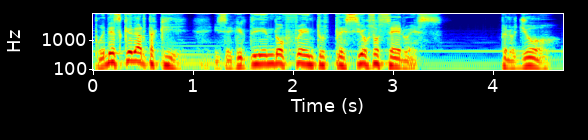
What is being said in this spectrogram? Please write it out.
Puedes quedarte aquí y seguir teniendo fe en tus preciosos héroes. Pero yo,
